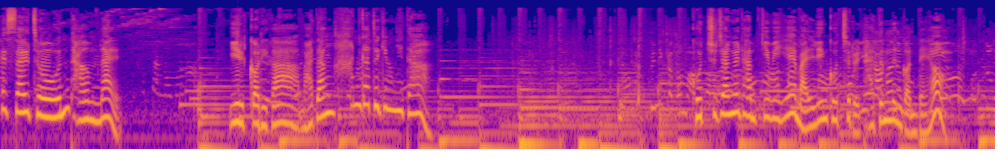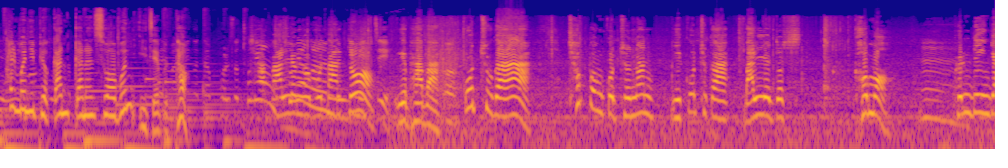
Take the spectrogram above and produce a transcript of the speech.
햇살 좋은 다음 날. 일거리가 마당 한가득입니다. 고추장을 담기 위해 말린 고추를 다듬는 건데요. 할머니표 깐깐한 수업은 이제부터. 말른 거보다도 이게 봐봐. 고추가 첫 번 고추는 이 고추가 말려도 스- 검어. 그런데 이제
